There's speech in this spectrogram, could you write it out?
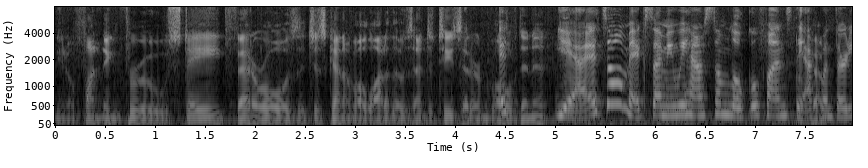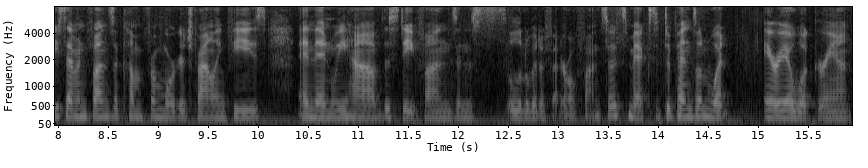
you know funding through state, federal. Is it just kind of a lot of those entities that are involved in it? Yeah, it's all mixed. I mean, we have some local funds, the Okay. Act 137 funds that come from mortgage filing fees, and then we have the state funds and a little bit of federal funds. So it's mixed. It depends on what area, what grant.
